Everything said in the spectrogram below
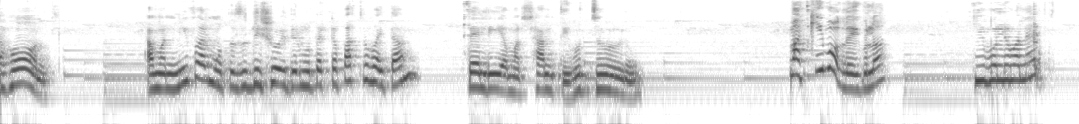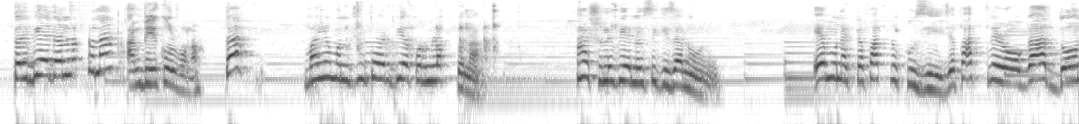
এখন আমার নিফার মতো যদি শহীদের মতো একটা পাত্র পাইতাম তাহলেই আমার শান্তি বুঝছুন? মা কি বলে এগুলা? কি বলি মানে? তোর বিয়ে দেওয়ার লাগতো না? আমি বিয়ে করব না। তা? মাইয়া মানুষ তো আর বিয়ে করুন লাগতো না। আসলে বিয়ে নইছে কি জানুন এমন একটা পাত্র খুঁজি যে পাত্রের অগাধ ধন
